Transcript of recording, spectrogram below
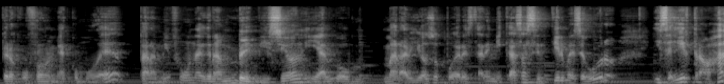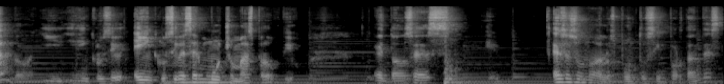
pero conforme me acomodé, para mí fue una gran bendición y algo maravilloso poder estar en mi casa, sentirme seguro y seguir trabajando y, inclusive, e inclusive ser mucho más productivo. Entonces, eh, eso es uno de los puntos importantes.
